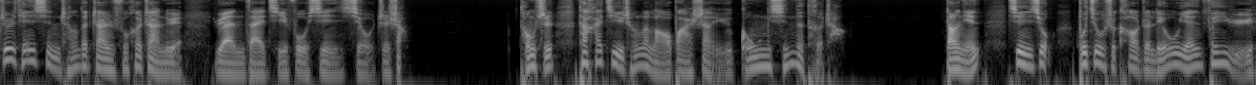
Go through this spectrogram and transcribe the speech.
织田信长的战术和战略远在其父信秀之上，同时他还继承了老爸善于攻心的特长。当年信秀不就是靠着流言蜚语，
